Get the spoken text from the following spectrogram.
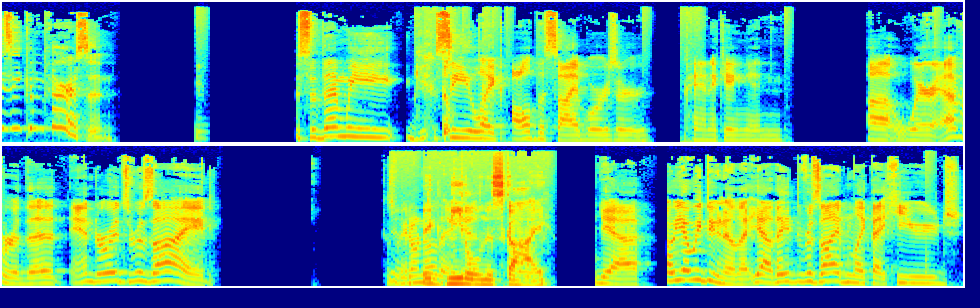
easy comparison. So then we g- see like all the cyborgs are panicking and uh wherever the androids reside. Cuz we don't know big that needle yet. in the sky. Yeah. Oh yeah, we do know that. Yeah, they reside in like that huge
